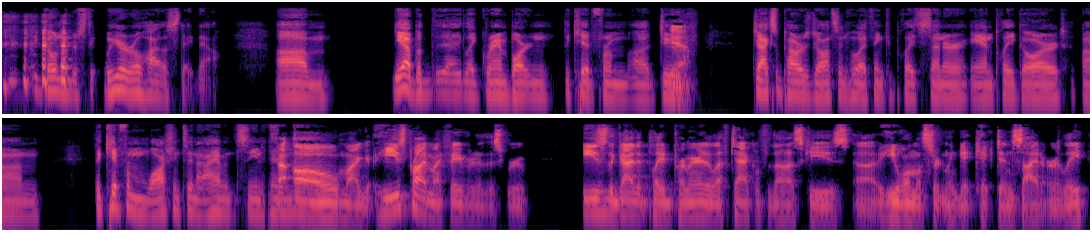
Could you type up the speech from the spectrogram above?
you don't understand. We are Ohio State now. Um, yeah, but uh, like Graham Barton, the kid from uh, Duke, Yeah. Jackson Powers Johnson, who I think can play center and play guard. Um, the kid from Washington, I haven't seen him. oh my god, he's probably my favorite of this group. He's the guy that played primarily left tackle for the Huskies. Uh, he will almost certainly get kicked inside early.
